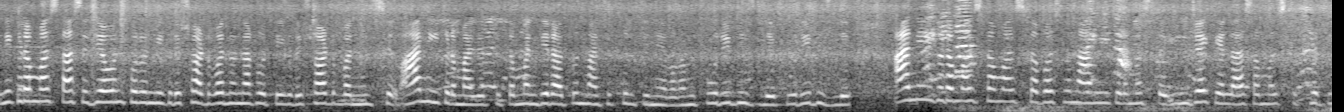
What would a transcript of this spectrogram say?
इकडं मस्त असं जेवण करून इकडे शॉर्ट बनवणार होते. इकडे शॉर्ट बनवून आणि इकडं माझ्या तिथं मंदिरातून माझी चुलतीने बघा मी पुरी भिजले पुरी भिजले. आणि इकडं मस्त मस्त बसून आम्ही इकडं मस्त एन्जॉय केला. असं मस्त छोटी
